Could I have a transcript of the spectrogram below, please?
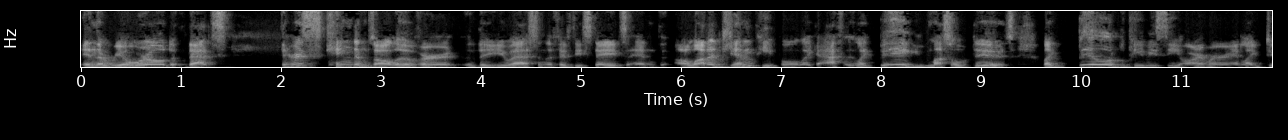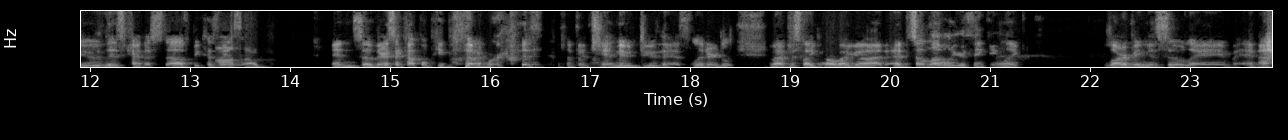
in the real world, that's there's kingdoms all over the U.S. and the 50 states, and a lot of gym people, like athletes, like big muscle dudes, like build PVC armor and like do this kind of stuff because awesome. they love and so there's a couple people that I work with at the gym who do this literally. And I'm just like, oh my God. At some level, you're thinking like, LARPing is so lame and I,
